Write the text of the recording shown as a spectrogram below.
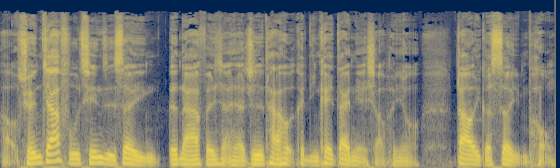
好，全家福亲子摄影跟大家分享一下，就是他会，你可以带你的小朋友到一个摄影棚。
